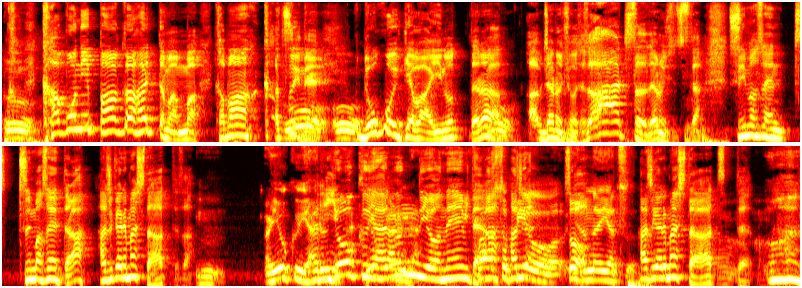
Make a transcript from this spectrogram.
から、うん、カゴにパーカー入ったまんま、カバン 担いで、どこ行けばいいのって言ったら、あ、ジャルの人がさ、あーって言ったら、ジャルの人って言った。ら、すいません、すいませんって、あ、弾かれました？ってさ。うん。よくやるよくやるんだよね、みたいな。ファーストピをやんないやつ。弾かれました？つって。うわ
